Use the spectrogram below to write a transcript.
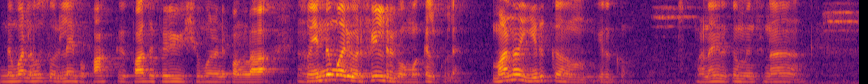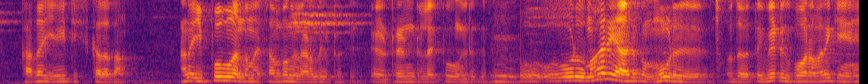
இந்த மாதிரி லவ் ஸ்டோரிலாம் இப்போ பார்த்து பார்த்து பெரிய விஷயமா நினைப்பாங்களா? ஸோ எந்த மாதிரி ஒரு ஃபீல் இருக்கும் மக்களுக்குள்ள. மன இறுக்கம் இருக்கும். மன இறுக்கம் மீன்ஸ்னால் கதை எயிட்டிஸ் கதை தான். ஆனால் இப்போவும் அந்த மாதிரி சம்பவங்கள் நடந்துக்கிட்டு இருக்கு. ட்ரெண்டில் இப்போவும் இருக்குது. ஒரு மாதிரியா இருக்கும். மூடு வீட்டுக்கு போகிற வரைக்கும்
